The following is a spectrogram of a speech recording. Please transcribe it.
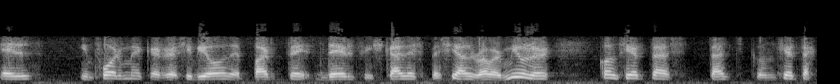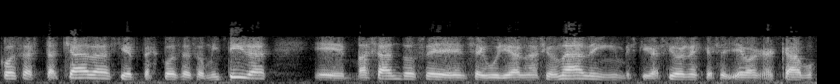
el informe que recibió de parte del fiscal especial Robert Mueller con ciertas con ciertas cosas tachadas, ciertas cosas omitidas, eh, basándose en seguridad nacional, en investigaciones que se llevan a cabo.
